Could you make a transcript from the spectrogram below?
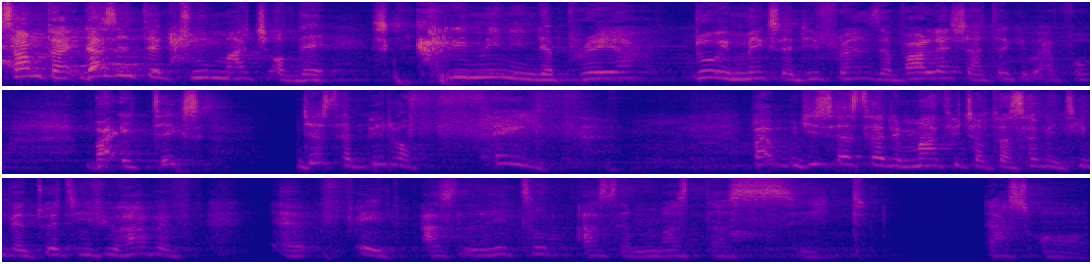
sometimes it doesn't take too much of the screaming in the prayer, though it makes a difference. The violence shall take it by four, but it takes just a bit of faith. But Jesus said in Matthew chapter 17, verse 20, if you have a, a faith as little as a mustard seed, that's all.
